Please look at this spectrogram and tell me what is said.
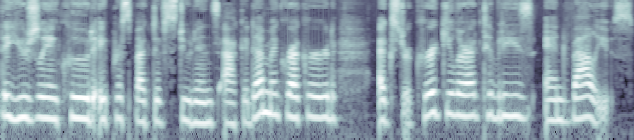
They usually include a prospective student's academic record, extracurricular activities, and values.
